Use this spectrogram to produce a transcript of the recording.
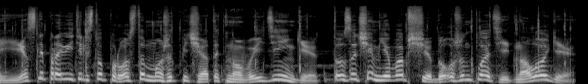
Если правительство просто может печатать новые деньги, то зачем я вообще должен платить налоги?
